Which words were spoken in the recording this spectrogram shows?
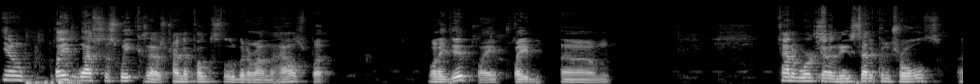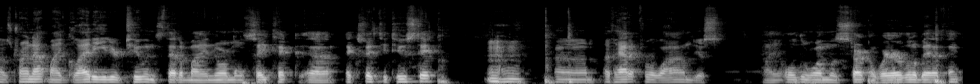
You know, played less this week because I was trying to focus a little bit around the house. But when I did play, played um, kind of worked on a new set of controls. I was trying out my Gladiator 2 instead of my normal Saitek uh, X52 stick. Mm-hmm. Um, I've had it for a while and just my older one was starting to wear a little bit, I think.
